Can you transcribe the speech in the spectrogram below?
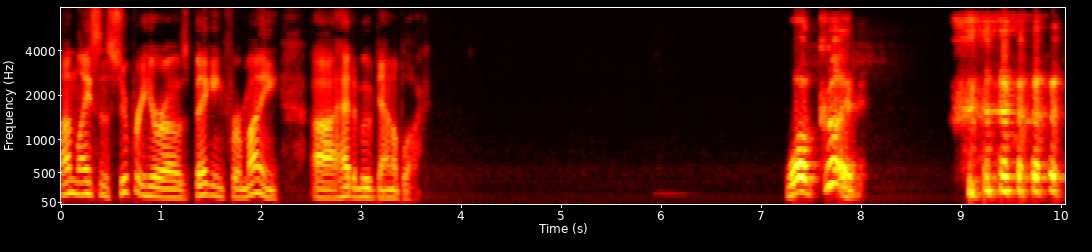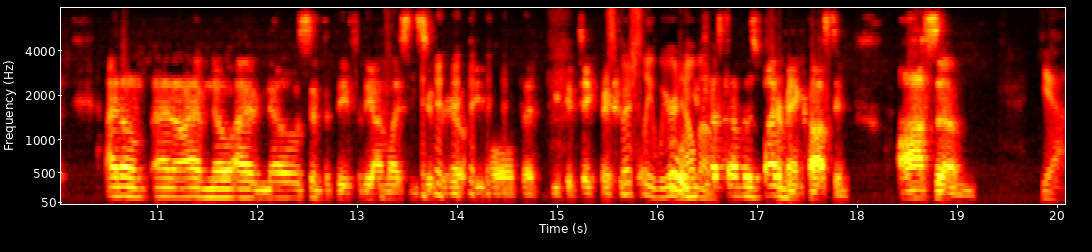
unlicensed superheroes begging for money uh, had to move down a block. well, good. I don't, I don't. I have no. I have no sympathy for the unlicensed superhero people that you could take pictures. Of especially with. Weird Ooh, Elmo. Dressed up in a Spider-Man costume. Awesome. Yeah.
